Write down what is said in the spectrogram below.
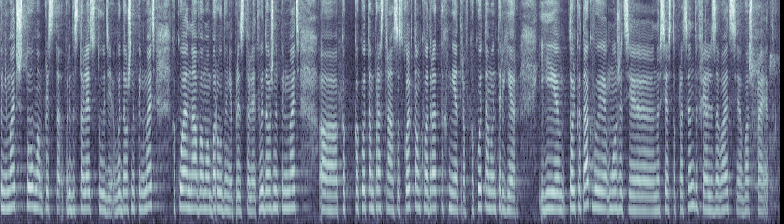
понимать, что вам предоставляет студия. Вы должны понимать, какое она вам оборудование предоставляет. Вы должны понимать, э, как, какое там пространство, сколько там квадратных метров, какой там интерьер. И только так вы можете на все сто процентов реализовать ваш проект.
